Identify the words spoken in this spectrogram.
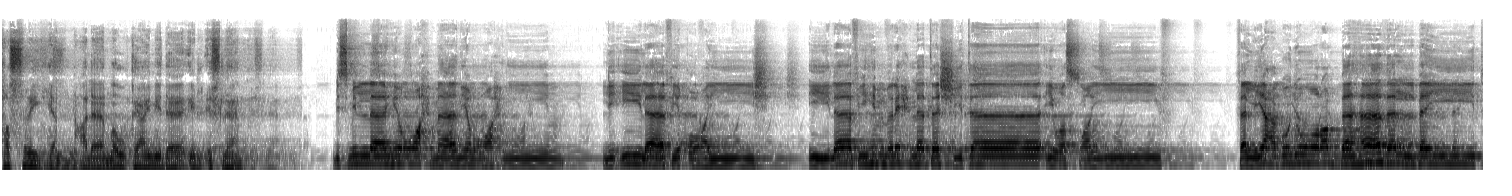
حصريا على موقع نداء الإسلام. بسم الله الرحمن الرحيم. لإيلاف قريش. إيلافهم رحلة الشتاء والصيف. فليعبدوا رب هذا البيت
